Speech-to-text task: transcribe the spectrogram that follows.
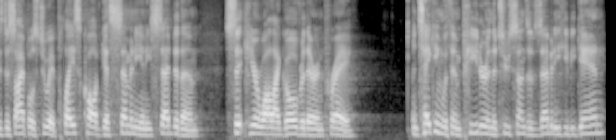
his disciples to a place called Gethsemane, and he said to them, Sit here while I go over there and pray. And taking with him Peter and the two sons of Zebedee, he began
